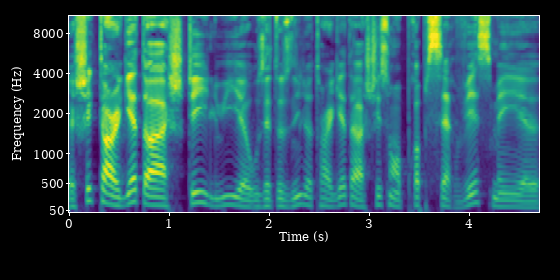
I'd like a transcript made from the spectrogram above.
je sais que Target a acheté, lui, euh, aux États-Unis, Target a acheté son propre service, mais euh,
